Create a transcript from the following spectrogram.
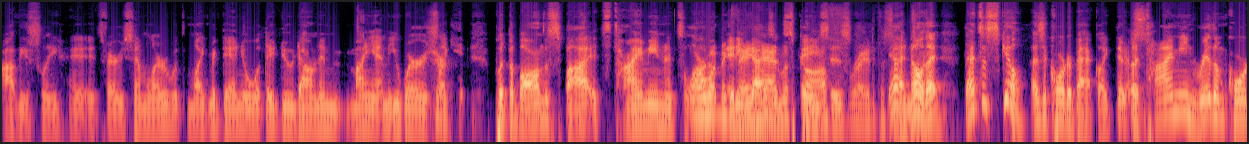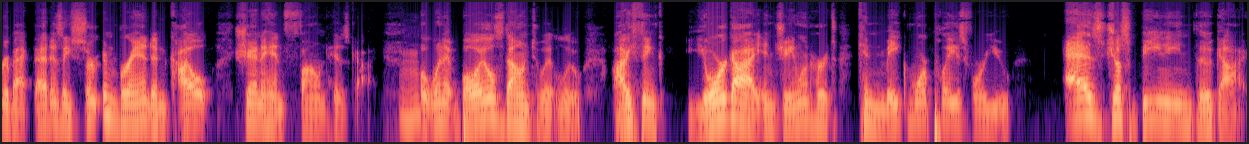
obviously it's very similar with Mike McDaniel what they do down in Miami where it's sure. like put the ball on the spot it's timing it's a lot of hitting guys in spaces right yeah no time. that that's a skill as a quarterback like yes. a timing rhythm quarterback that is a certain brand and Kyle Shanahan found his guy mm-hmm. but when it boils down to it Lou I think your guy in Jalen Hurts can make more plays for you as just being the guy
